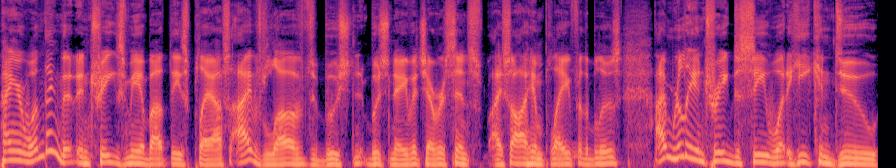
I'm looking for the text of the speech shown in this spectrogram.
Panger, one thing that intrigues me about these playoffs, I've loved Bush, Buchnevich ever since I saw him play for the Blues. I'm really intrigued to see what he can do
